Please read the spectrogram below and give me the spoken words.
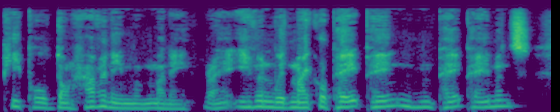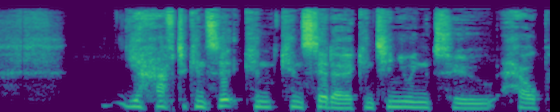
people don't have any money right even with micro pay, pay, pay payments you have to con consider continuing to help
